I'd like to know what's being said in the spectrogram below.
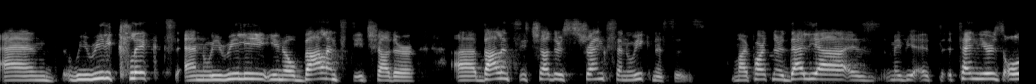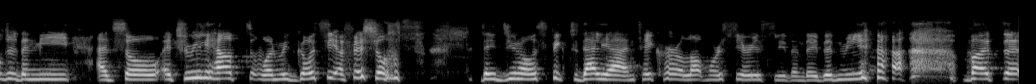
and we really clicked and we really you know balanced each other uh, balanced each other's strengths and weaknesses my partner Delia is maybe 10 years older than me. And so it really helped when we'd go see officials. They'd, you know, speak to Delia and take her a lot more seriously than they did me. but uh,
